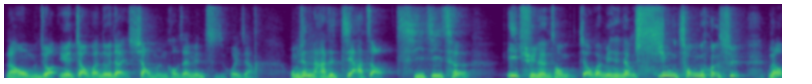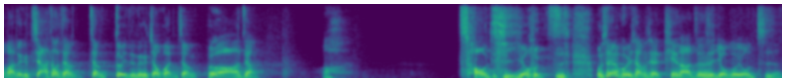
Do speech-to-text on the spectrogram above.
然后我们就要，因为教官都会在校门口在那边指挥，这样，我们就拿着驾照骑机车，一群人从教官面前这样咻冲过去，然后把那个驾照这样这样对着那个教官这样啊这样。啊，超级幼稚！我现在回想起来，天哪，真的是有够幼稚的。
